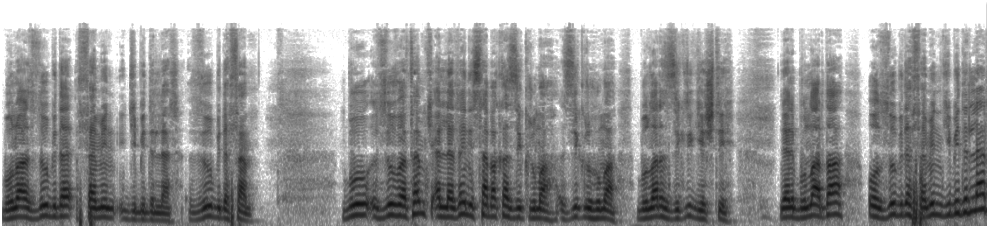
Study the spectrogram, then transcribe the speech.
Bunlar zu bir de femin gibidirler. Zu bir de fem. Bu zu ve fem ki ellezeyni sebeka zikruma, zikruhuma. Bunların zikri geçti. Yani bunlar da o zu bir de femin gibidirler.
